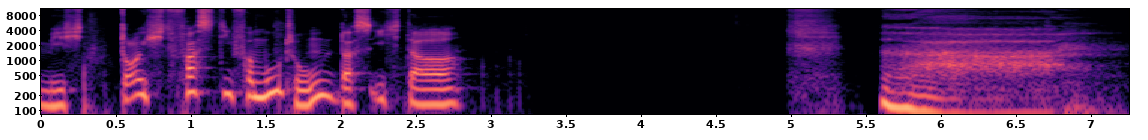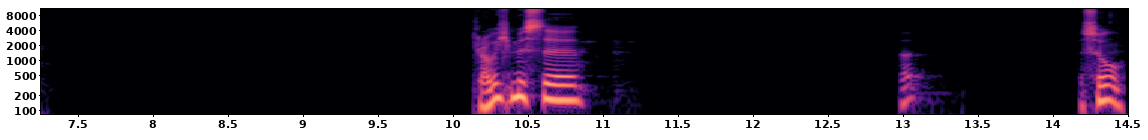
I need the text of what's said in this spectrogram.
mich deucht fast die Vermutung, dass ich da... Ich glaube, ich müsste... So.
